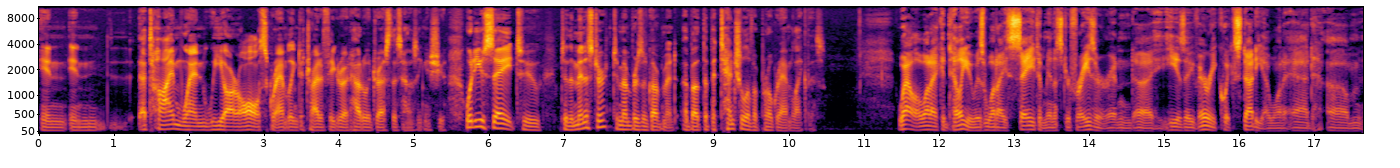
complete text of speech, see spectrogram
in, in a time when we are all scrambling to try to figure out how to address this housing issue. What do you say to, to the minister, to members of government, about the potential of a program like this? Well, what I can tell you is what I say to Minister Fraser, and uh, he is a very quick study, I want to add. Um,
